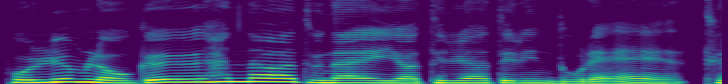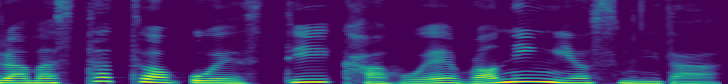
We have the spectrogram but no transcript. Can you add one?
볼륨 로그 한나와 두나에 이어 들려드린 노래 드라마 스타트업 OST 가호의 Running이었습니다.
